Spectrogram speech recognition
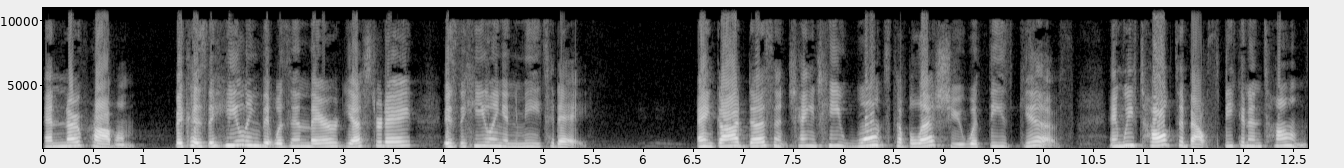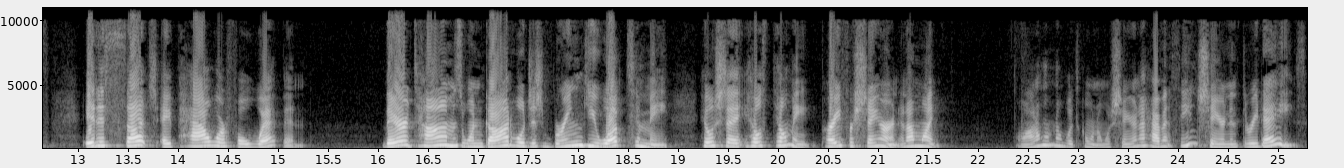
and no problem, because the healing that was in there yesterday is the healing in me today. And God doesn't change. He wants to bless you with these gifts. And we've talked about speaking in tongues. It is such a powerful weapon. There are times when God will just bring you up to me. He'll, say, he'll tell me, pray for Sharon. And I'm like, I don't know what's going on with Sharon. I haven't seen Sharon in three days.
